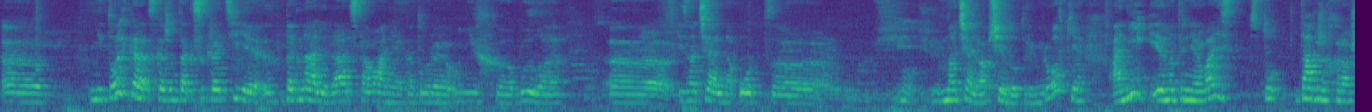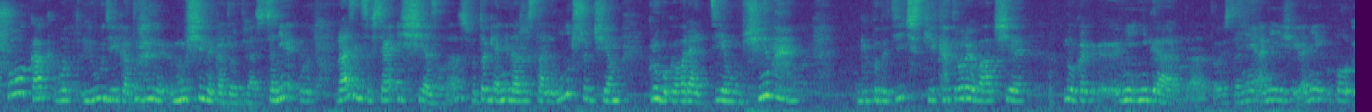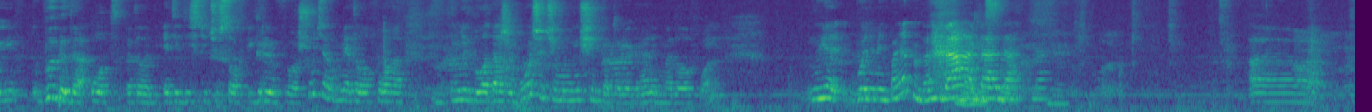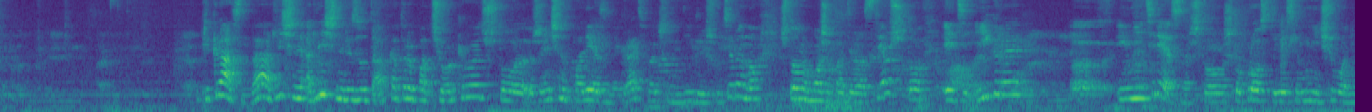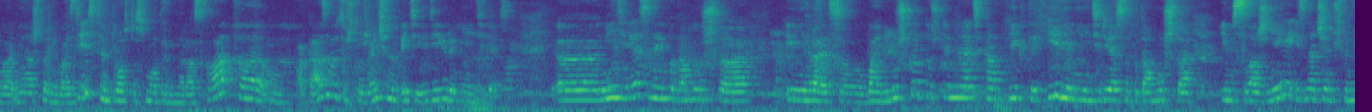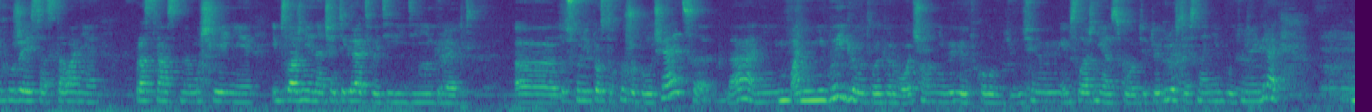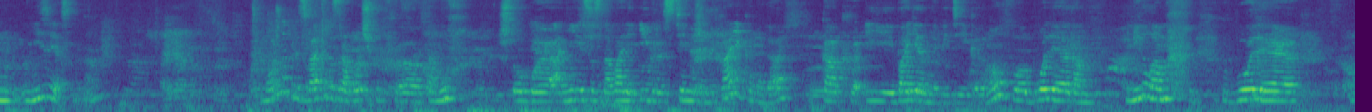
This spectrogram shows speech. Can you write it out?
э, не только, скажем так, сократили, догнали да, отставание, которое у них было э, изначально от э, ну, в начале вообще до тренировки, они э, натренировались сто, так же хорошо, как вот люди, которые, мужчины, которые тренируются. То есть они, разница вся исчезла. Да? в итоге они даже стали лучше, чем, грубо говоря, те мужчины, гипотетические, которые вообще ну, как, не, не играют, да, то есть они, они, они выгода от этого, этих 10 часов игры в шутер Honor у них была даже больше, чем у мужчин, которые играли в Honor. Ну, я более-менее понятно, да? Да, да, да, да. А, прекрасно, да, отличный, отличный результат, который подчеркивает, что женщинам полезно играть в экшен игры и шутеры, но что мы можем поделать с тем, что эти игры Э, им не интересно, что, что просто если мы ничего ни, на что не воздействуем, просто смотрим на расклад, э, оказывается, что женщинам эти видеоигры не интересны. Э, неинтересны им, потому что им не нравится войнушка, потому что им нравятся конфликты, или неинтересно, потому что им сложнее изначально, что у них уже есть отставание в пространственном мышлении, им сложнее начать играть в эти видеоигры, потому что у них просто хуже получается, да, они, они не выигрывают в Overwatch, они не выигрывают в Call of Duty, им сложнее освоить эту игру, естественно, они будут в нее играть неизвестно. Да? Можно призвать разработчиков э, к тому, чтобы они создавали игры с теми же механиками, да, как и военные видеоигры, но в более там, милом, в более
